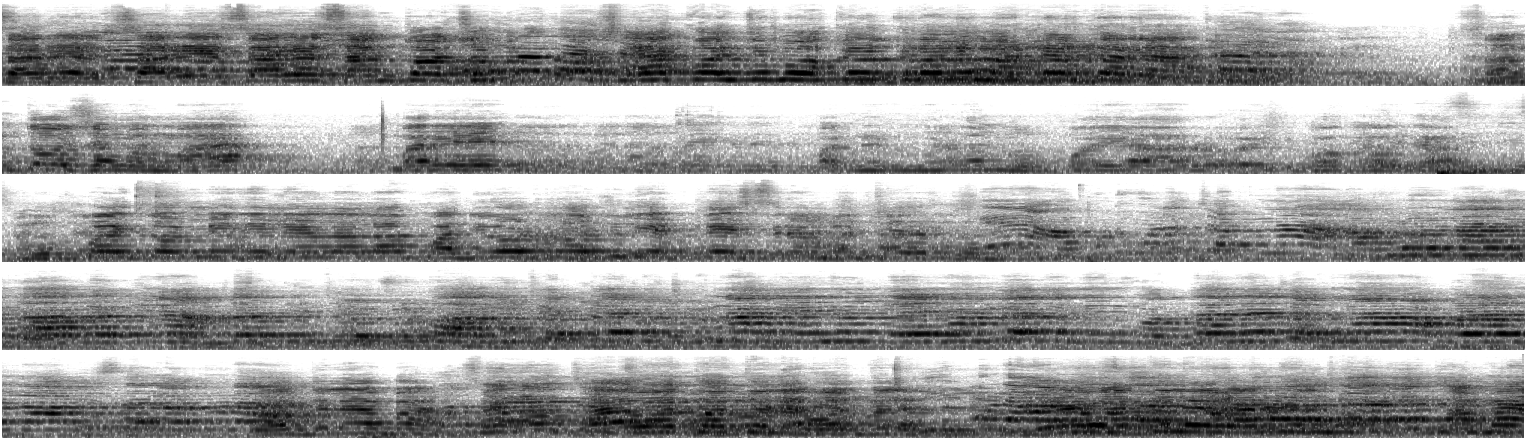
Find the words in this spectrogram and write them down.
సరే సరే సరే సంతోషం. కొంచెం ఒకరిద్దరు మాట్లాడతారా? సంతోషం అమ్మా మరి పన్నెండు మూడు ముప్పై ఆరు ఇంకొక ముప్పై తొమ్మిది నెలల పదిహేడు రోజులు ఎట్లా వద్దులే అమ్మా. వద్దులే వద్దులే ఏ వద్దులే వద్దులే. అమ్మా.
